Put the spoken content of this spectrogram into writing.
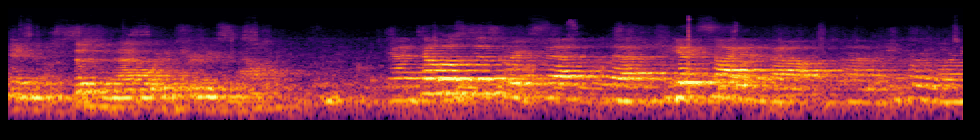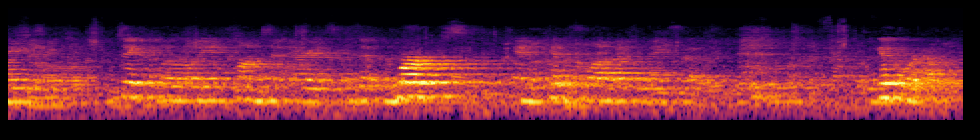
can't specific in that, but we can sure use some help. Yeah, tell those districts that, that to get excited about um, inquiry learning, particularly in content areas, because it works and kids love it and makes it. Get the word out.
